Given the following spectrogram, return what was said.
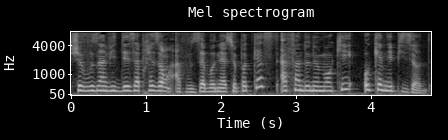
Je vous invite dès à présent à vous abonner à ce podcast afin de ne manquer aucun épisode.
